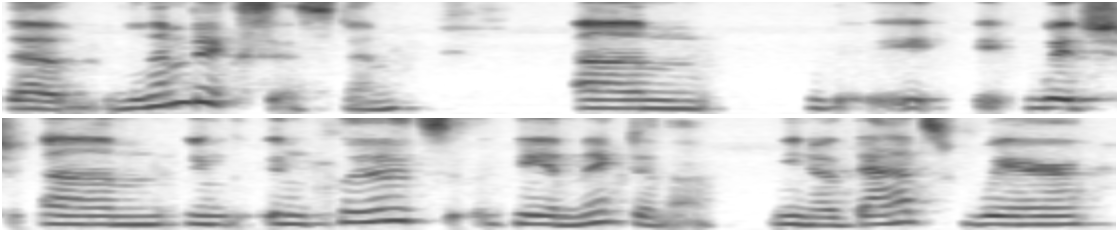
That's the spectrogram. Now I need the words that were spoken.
The limbic system, um, it, it, which um, in, includes the amygdala, you know, that's where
